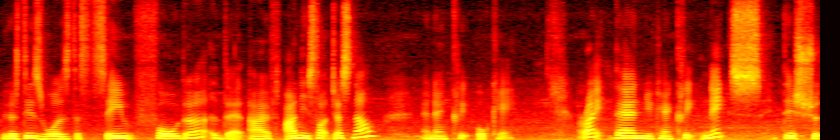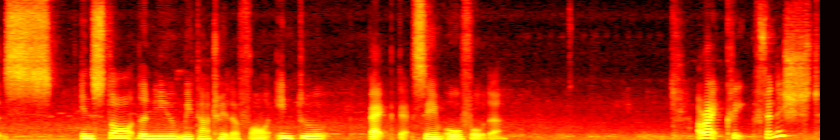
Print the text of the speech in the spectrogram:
because this was the same folder that i've uninstalled just now and then click ok Alright, then you can click next. This should install the new MetaTrader 4 into back that same old folder. Alright, click finished.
